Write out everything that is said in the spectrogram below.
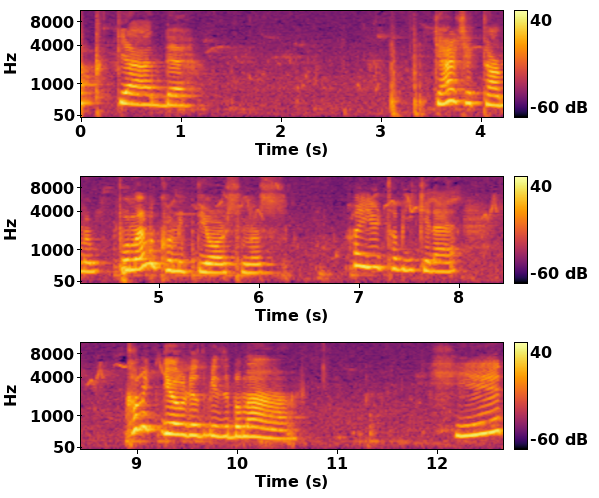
attık yendi. Gerçekten mi? Buna mı komik diyorsunuz? Hayır tabii ki de. Komik diyoruz biz buna. Hiç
